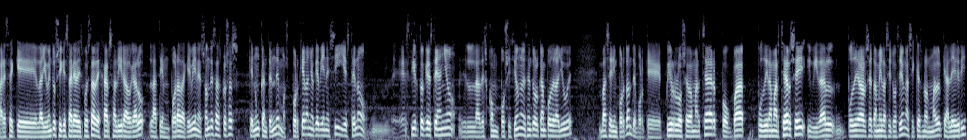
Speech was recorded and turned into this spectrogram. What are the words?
parece que la Juventus sí que estaría dispuesta a dejar salir al Galo la temporada que viene. Son de esas cosas que nunca entendemos. ¿Por qué el año que viene sí y este no? Es cierto que este año la descomposición en el centro del campo de la Juve va a ser importante porque Pirlo se va a marchar, Pogba pudiera marcharse y Vidal pudiera darse también la situación, así que es normal que Allegri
